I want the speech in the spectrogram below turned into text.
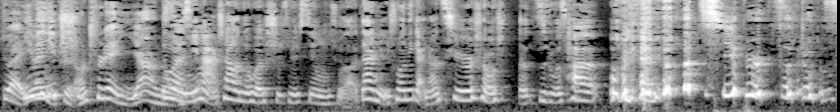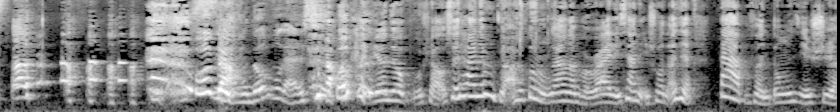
对，因为你吃为你只能吃这一样东西。对你马上就会失去兴趣了。但你说你改成七十瘦呃自助餐，我感觉 七十自助餐，我想都不敢想。我肯定就不瘦。所以它就是主要是各种各样的 variety，像你说的，而且大部分东西是。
